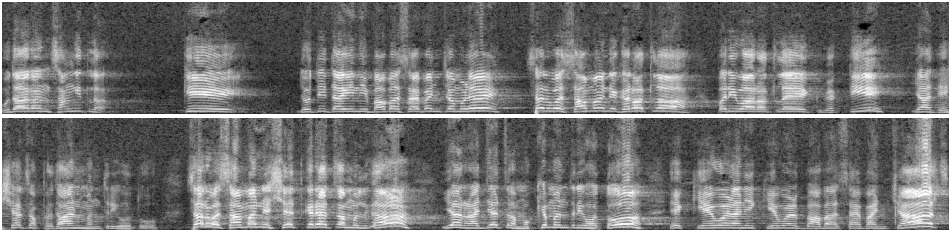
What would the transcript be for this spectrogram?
उदाहरण सांगितलं की ज्योतिताईंनी बाबासाहेबांच्यामुळे सर्वसामान्य घरातला परिवारातला एक व्यक्ती या देशाचा प्रधानमंत्री होतो. सर्वसामान्य शेतकऱ्याचा मुलगा या राज्याचा मुख्यमंत्री होतो हे केवळ आणि केवळ बाबासाहेबांच्याच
